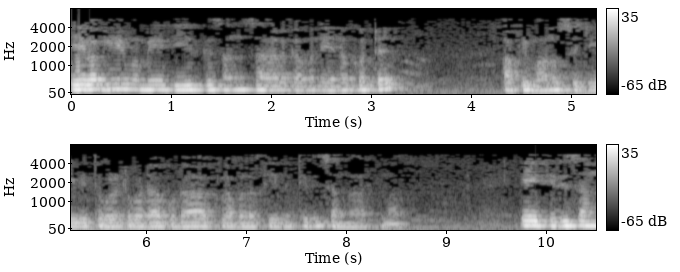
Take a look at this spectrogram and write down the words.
ඒ වගේම මේ දීර්ඝ සංසාර ගමන එනකොට අපි මනුස්ස ජීවිත වලට වඩා ගොඩාක් ලබලා තියෙන තිරිසන් ආත්ම. ඒ තිරිසන්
